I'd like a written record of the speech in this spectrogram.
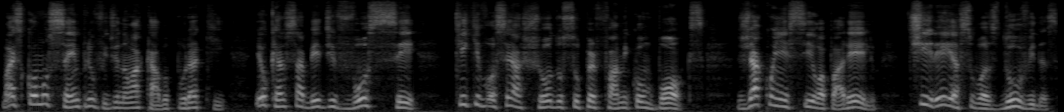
Mas como sempre, o vídeo não acaba por aqui. Eu quero saber de você. O que, que você achou do Super Famicom Box? Já conhecia o aparelho? Tirei as suas dúvidas.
